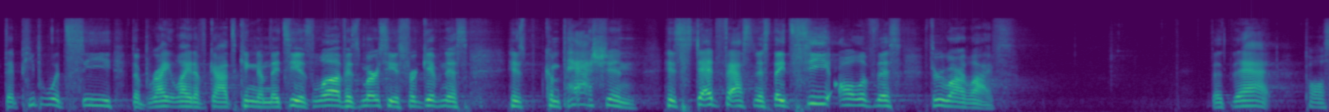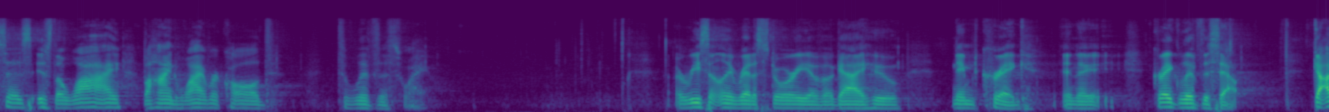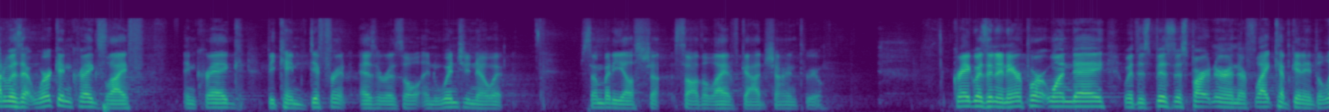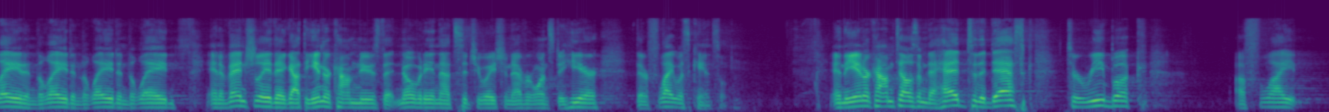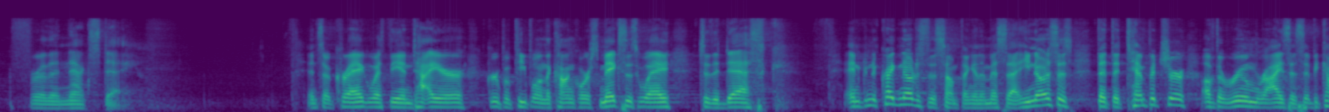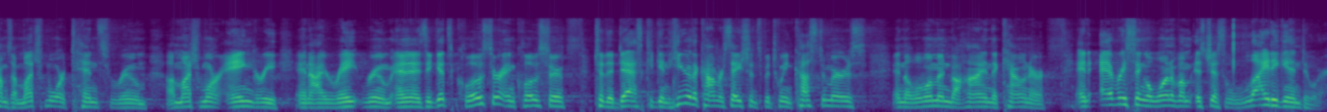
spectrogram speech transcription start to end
that people would see the bright light of God's kingdom. They'd see his love, his mercy, his forgiveness, his compassion, his steadfastness. They'd see all of this through our lives. That that, Paul says, is the why behind why we're called to live this way. I recently read a story of a guy who named Craig, and they, Craig lived this out. God was at work in Craig's life, and Craig became different as a result. And wouldn't you know it, somebody else sh- saw the light of God shine through. Craig was in an airport one day with his business partner, and their flight kept getting delayed and delayed and delayed and delayed. And eventually, they got the intercom news that nobody in that situation ever wants to hear. Their flight was canceled. And the intercom tells him to head to the desk to rebook a flight for the next day. And so Craig, with the entire group of people in the concourse, makes his way to the desk. And Craig notices something in the midst of that. He notices that the temperature of the room rises. It becomes a much more tense room, a much more angry and irate room. And as he gets closer and closer to the desk, he can hear the conversations between customers and the woman behind the counter. And every single one of them is just lighting into her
